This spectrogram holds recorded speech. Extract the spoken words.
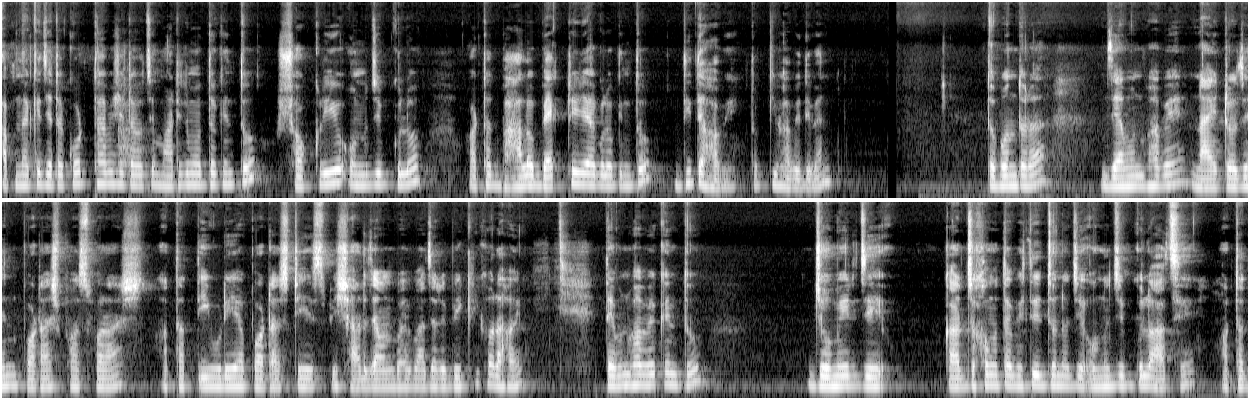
আপনাকে যেটা করতে হবে সেটা হচ্ছে মাটির মধ্যে কিন্তু সক্রিয় অণুজীবগুলো অর্থাৎ ভালো ব্যাকটেরিয়াগুলো কিন্তু দিতে হবে। তো কীভাবে দিবেন? তো বন্ধুরা, যেমনভাবে নাইট্রোজেন, পটাশ, ফসফরাস অর্থাৎ ইউরিয়া, পটাশ, টিএসপি সার যেমনভাবে বাজারে বিক্রি করা হয়, তেমনভাবে কিন্তু জমির যে কার্যক্ষমতা বৃদ্ধির জন্য যে অণুজীবগুলো আছে, অর্থাৎ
